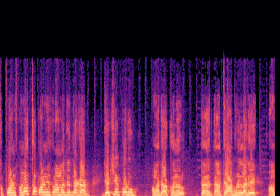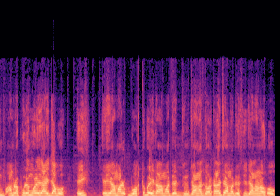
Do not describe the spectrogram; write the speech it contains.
সব- সমস্ত পারমিশন আমাদের দেখাক দেখিয়ে করুক। আমাদের এখন তা- তাতে আগুন লাগে আমরা পুড়ে মরে যাই যাব। এই এই আমার বক্তব্য এটা আমাদের জানার দরকার আছে আমাদের সে জানানো হোক।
